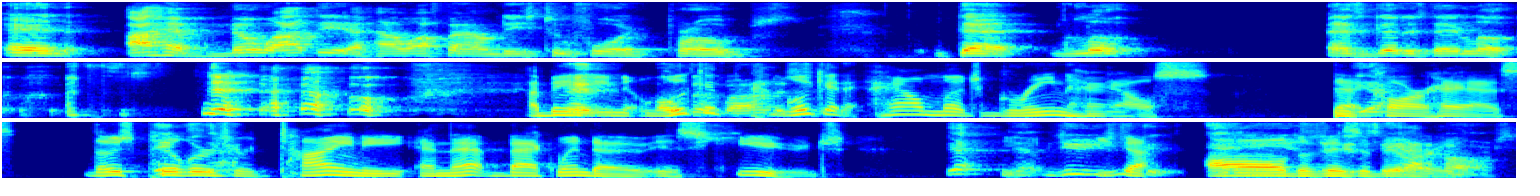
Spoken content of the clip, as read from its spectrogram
And I have no idea how I found these two Ford probes that look as good as they look. I mean, both look at look at how much greenhouse that Yeah. car has. Those pillars are tiny, and that back window is huge. Yeah, yeah. You, you used got get- all you the used to get to see out of visibility. cars.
